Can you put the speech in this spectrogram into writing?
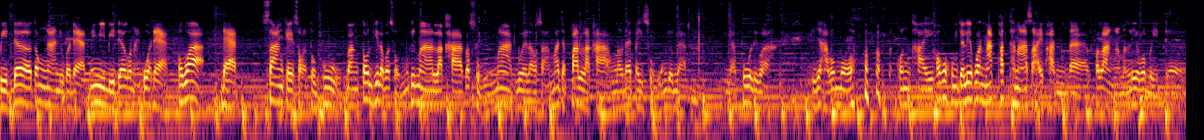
breeder ต้องงานอยู่กับแดดไม่มี breeder คนไหนกลัวแดดเพราะว่าแดดสร้างเกสรตัวผู้ บางต้นที่เราผสมขึ้นมาราคาก็สูงมากด้วยเราสามารถจะปั้นราคาของเราได้ไปสูงจนแบบอย่าพูดเลยว่า เดี๋ยวจะหาว่าโม คนไทยเขาก็คงจะเรียกว่านักพัฒนาสายพันธุ์ แต่ฝรั่งมันเรียกว่าบีดเดอร์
